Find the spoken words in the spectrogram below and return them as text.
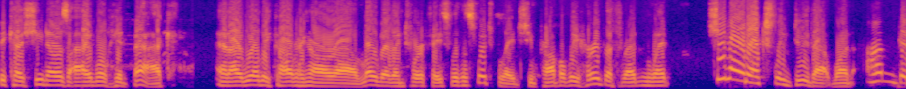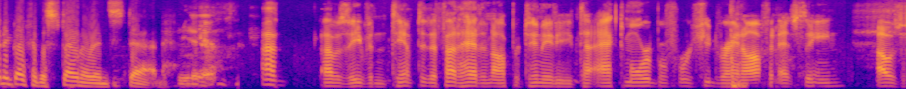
because she knows I will hit back, and I will be carving our uh, logo into her face with a switchblade. She probably heard the threat and went, she might actually do that one. I'm going to go for the stoner instead. Yeah. I was even tempted if I'd had an opportunity to act more before she'd ran off in that scene. I was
